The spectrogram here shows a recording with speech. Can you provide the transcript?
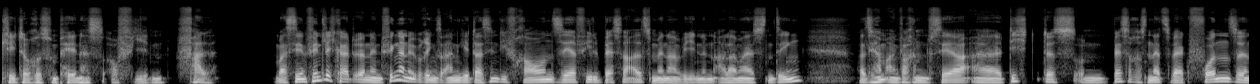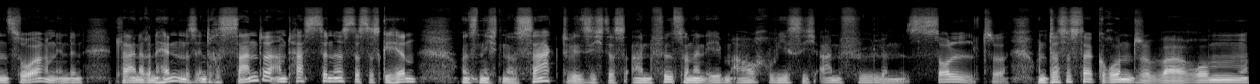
Klitoris und Penis auf jeden Fall. Was die Empfindlichkeit an den Fingern übrigens angeht, da sind die Frauen sehr viel besser als Männer, wie in den allermeisten Dingen, weil sie haben einfach ein sehr äh, dichtes und besseres Netzwerk von Sensoren in den kleineren Händen. Das Interessante am Tasten ist, dass das Gehirn uns nicht nur sagt, wie sich das anfühlt, sondern eben auch, wie es sich anfühlen sollte. Und das ist der Grund, warum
